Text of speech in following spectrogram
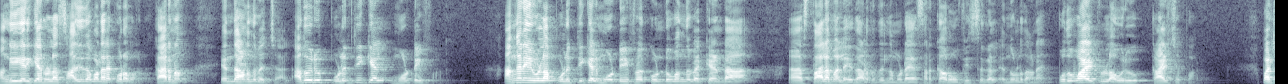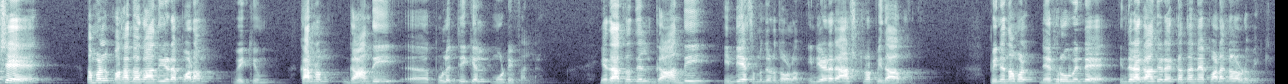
അംഗീകരിക്കാനുള്ള സാധ്യത വളരെ കുറവാണ്. കാരണം എന്താണെന്ന് വെച്ചാൽ അതൊരു പൊളിറ്റിക്കൽ മോട്ടീഫാണ് അങ്ങനെയുള്ള പൊളിറ്റിക്കൽ മോട്ടീഫ് കൊണ്ടുവന്ന് വെക്കേണ്ട സ്ഥലമല്ല യഥാർത്ഥത്തിൽ നമ്മുടെ സർക്കാർ ഓഫീസുകൾ എന്നുള്ളതാണ് പൊതുവായിട്ടുള്ള ഒരു കാഴ്ചപ്പാട്. പക്ഷേ നമ്മൾ മഹാത്മാഗാന്ധിയുടെ പടം വയ്ക്കും കാരണം ഗാന്ധി പൊളിറ്റിക്കൽ മോട്ടീഫല്ല യഥാർത്ഥത്തിൽ ഗാന്ധി ഇന്ത്യയെ സംബന്ധിച്ചിടത്തോളം ഇന്ത്യയുടെ രാഷ്ട്രപിതാവാണ്. പിന്നെ നമ്മൾ നെഹ്റുവിന്റെ ഇന്ദിരാഗാന്ധിയുടെ ഒക്കെ തന്നെ പടങ്ങൾ അവിടെ വയ്ക്കും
